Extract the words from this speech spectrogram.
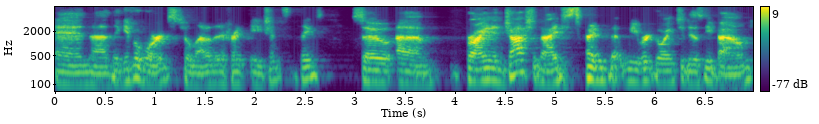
and uh, they give awards to a lot of the different agents and things. So um, Brian and Josh and I decided that we were going to Disney Bound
